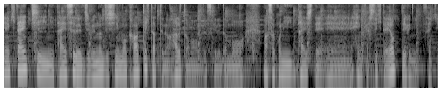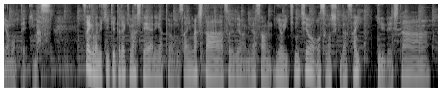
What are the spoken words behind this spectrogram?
えー、期待値に対する自分の自信も変わってきたっていうのはあると思うんですけれども、まあ、そこに対して、えー、変化してきたよっていうふうに最近思っています。最後まで聞いていただきましてありがとうございました。それでは皆さん良い一日をお過ごしください。ヒデでした。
